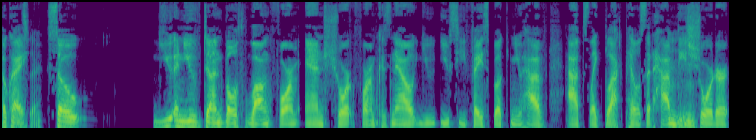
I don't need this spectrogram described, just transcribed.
Okay, so you and you've done both long form and short form because now you you see Facebook and you have apps like Black Pills that have these Mhm. shorter,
